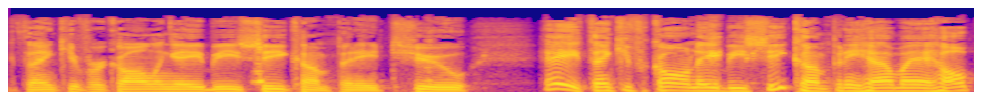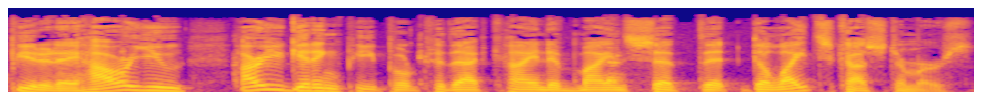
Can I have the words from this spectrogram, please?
thank you for calling ABC Company, to, hey, thank you for calling ABC Company. How may I help you today? How are you? How are you getting people to that kind of mindset that delights customers?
